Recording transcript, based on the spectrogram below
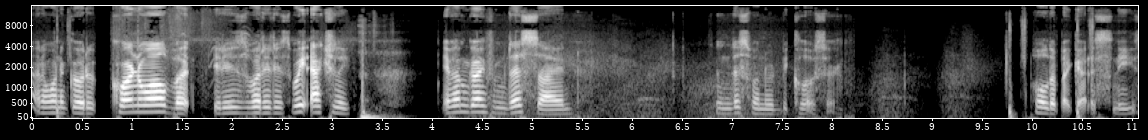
I don't want to go to Cornwall, but it is what it is. Wait, actually, if I'm going from this side, then this one would be closer. Hold up, I gotta sneeze.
